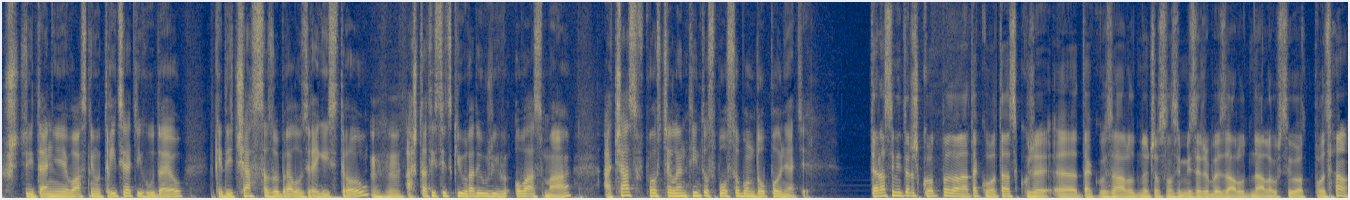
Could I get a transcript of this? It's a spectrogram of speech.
Sčítanie je vlastne o 30 údajov, kedy čas sa zobralo z registrov uh-huh. a štatistický úrad už ich o vás má a čas proste len týmto spôsobom doplňate. Teraz si mi trošku odpovedal na takú otázku, že e, takú záľudnú, čo som si myslel, že bude záľudná, ale už si ju odpovedal,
